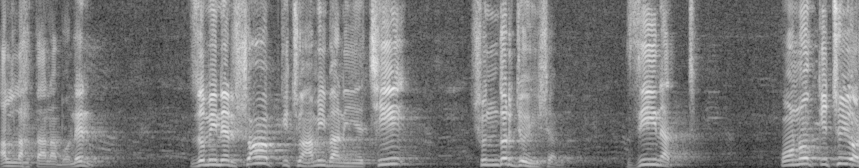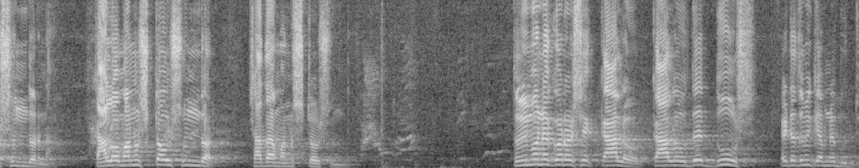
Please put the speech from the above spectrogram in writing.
আল্লাহ তালা বলেন, জমিনের সব কিছু আমি বানিয়েছি সৌন্দর্য হিসাবে। জিনাত কোনো কিছুই অসুন্দর না। কালো মানুষটাও সুন্দর, সাদা মানুষটাও সুন্দর। তুমি মনে করো সে কালো, কালোদের দোষ, এটা তুমি কেমনে বুঝছ?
